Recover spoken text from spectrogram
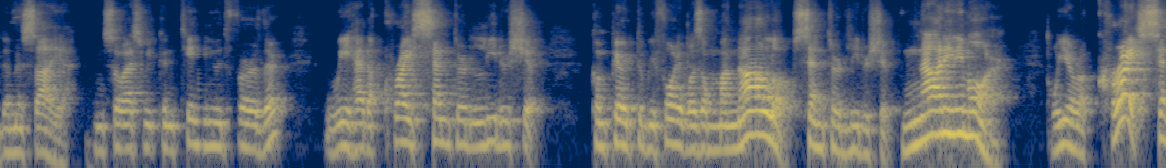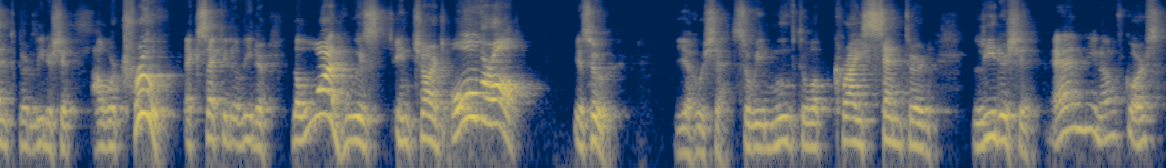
The Messiah. And so as we continued further, we had a Christ-centered leadership compared to before it was a Manalo-centered leadership. Not anymore. We are a Christ-centered leadership. Our true executive leader, the one who is in charge overall, is who? Yahusha. So we move to a Christ-centered leadership. And, you know, of course,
